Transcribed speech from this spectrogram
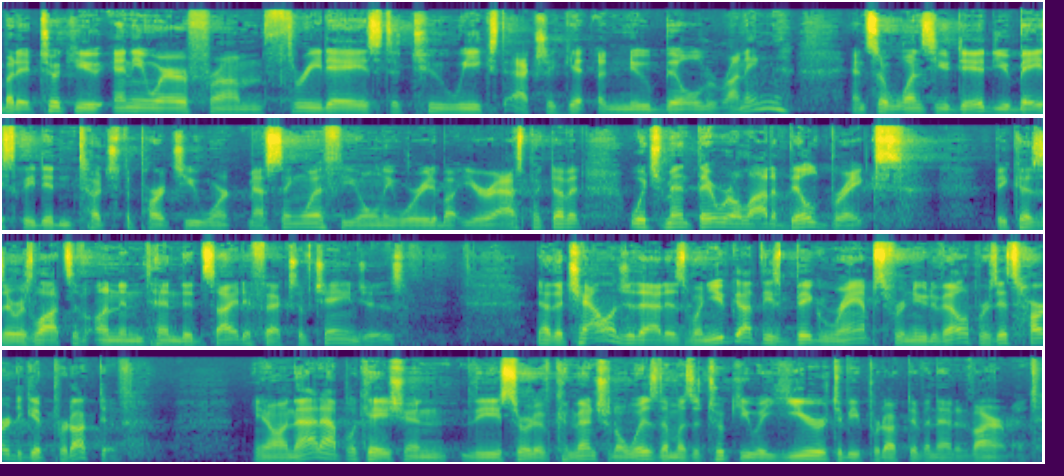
but it took you anywhere from three days to two weeks to actually get a new build running. And so once you did, you basically didn't touch the parts you weren't messing with. You only worried about your aspect of it, which meant there were a lot of build breaks because there was lots of unintended side effects of changes. Now, the challenge of that is when you've got these big ramps for new developers, it's hard to get productive. You know, on that application, the sort of conventional wisdom was it took you a year to be productive in that environment.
